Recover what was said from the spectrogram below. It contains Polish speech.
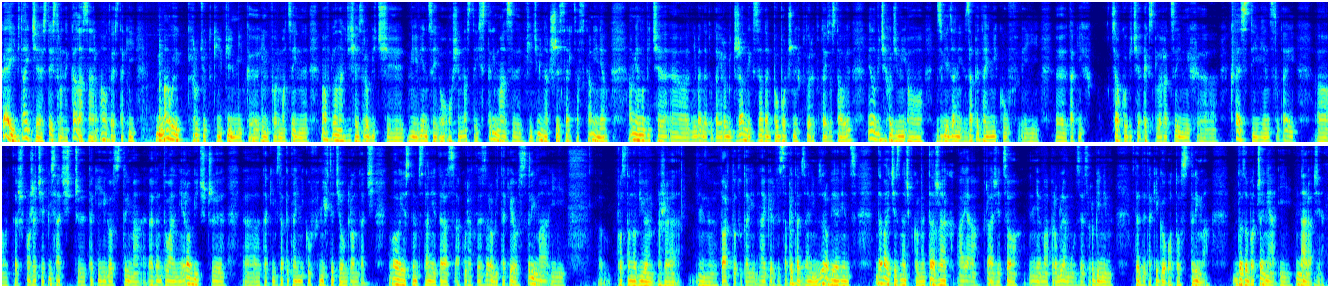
Hej, witajcie, z tej strony Kalasar, a oto jest taki mały, króciutki filmik e, informacyjny. Mam w planach dzisiaj zrobić e, mniej więcej o 18 streama z Wiedźmina 3 Serca z Kamienia, a mianowicie e, nie będę tutaj robić żadnych zadań pobocznych, które tutaj zostały. Mianowicie chodzi mi o zwiedzanie zapytajników i takich całkowicie eksploracyjnych e, kwestii, więc tutaj e, też możecie pisać, czy takiego streama ewentualnie robić, czy e, takich zapytajników nie chcecie oglądać, bo jestem w stanie teraz akurat zrobić takiego streama i postanowiłem, że mm, warto tutaj najpierw zapytać, zanim zrobię, więc dawajcie znać w komentarzach, a ja w razie co nie ma problemu ze zrobieniem wtedy takiego oto streama. Do zobaczenia i na razie.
